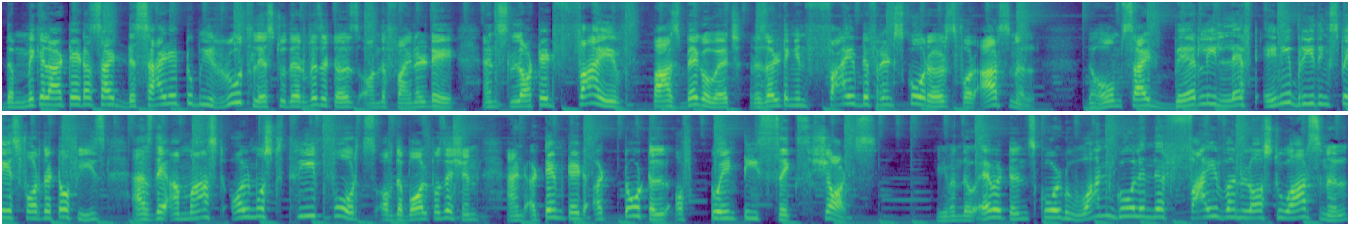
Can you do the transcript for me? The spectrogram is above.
the Mikel Arteta side decided to be ruthless to their visitors on the final day and slotted 5 past Begovic, resulting in 5 different scorers for Arsenal. The home side barely left any breathing space for the Toffees as they amassed almost three fourths of the ball possession and attempted a total of 26 shots. Even though Everton scored one goal in their 5 1 loss to Arsenal,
